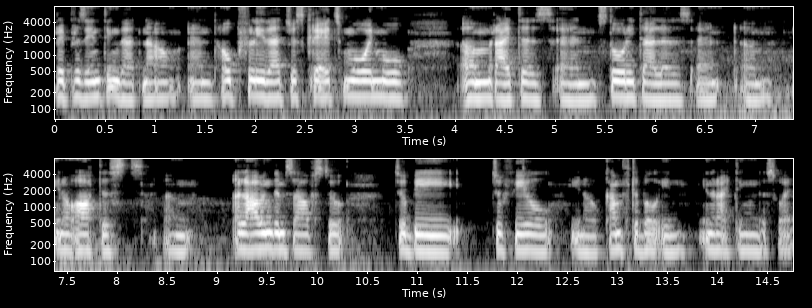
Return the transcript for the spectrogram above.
representing that now, and hopefully that just creates more and more um, writers and storytellers and um, you know artists um, allowing themselves to to be to feel you know comfortable in in writing in this way.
